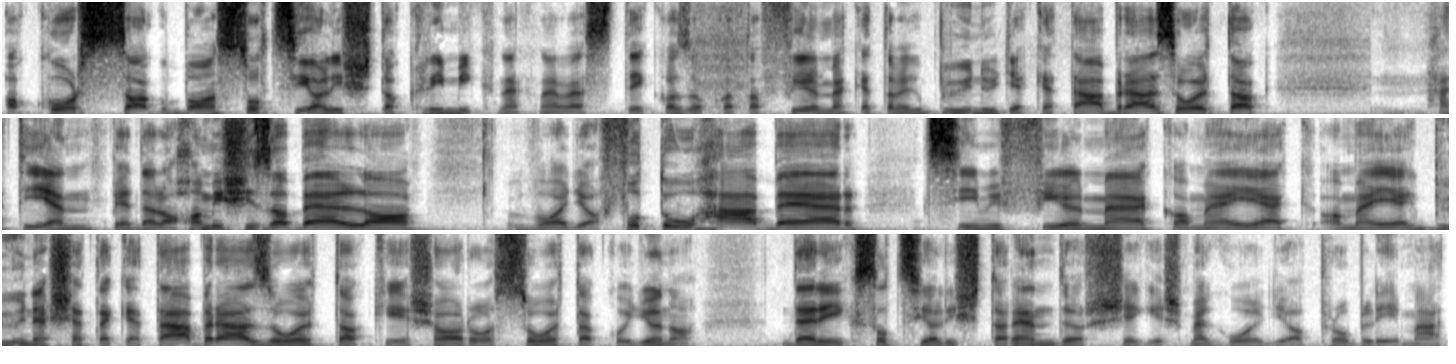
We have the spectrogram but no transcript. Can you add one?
A korszakban szocialista krimiknek nevezték azokat a filmeket, amik bűnügyeket ábrázoltak. Hát ilyen például a Hamis Izabella, vagy a Fotóháber, című filmek, amelyek, amelyek bűneseteket ábrázoltak, és arról szóltak, hogy jön a derék szocialista rendőrség, és megoldja a problémát.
